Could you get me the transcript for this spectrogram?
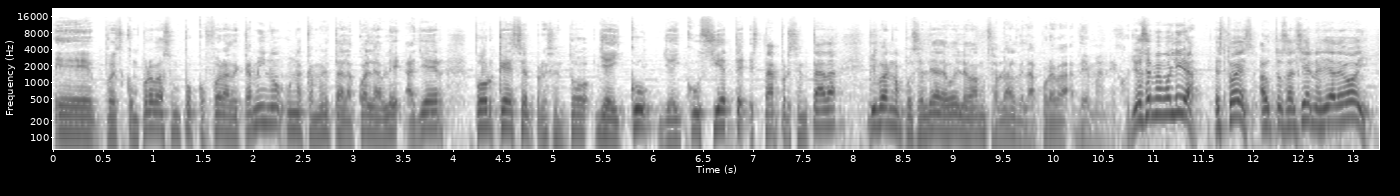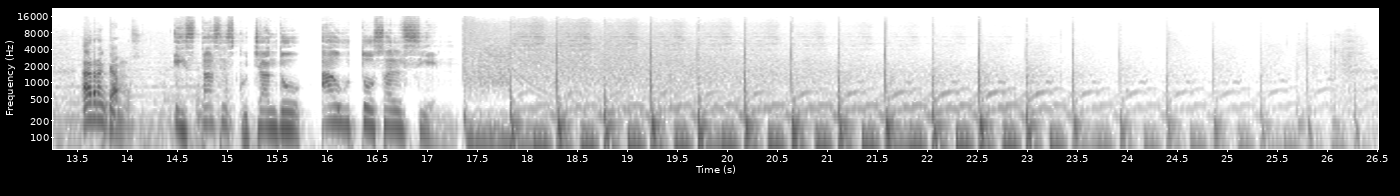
eh, pues con pruebas un poco fuera de camino, una camioneta de la cual le hablé ayer porque se presentó JQ, JQ7 está presentada y bueno, pues el día de hoy le vamos a hablar de la prueba de manejo. Yo soy Memo Lira, esto es Autos al 100 el día de hoy, arrancamos. Estás escuchando Autos al 100.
